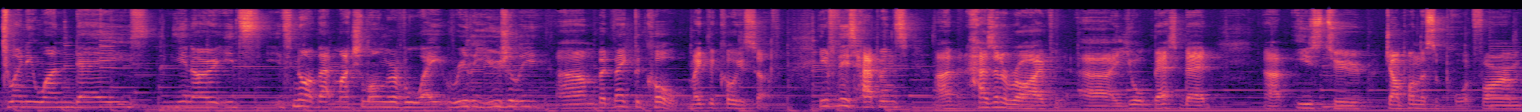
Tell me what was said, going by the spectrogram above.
21 days you know it's it's not that much longer of a wait really usually. Um, but make the call. Make the call yourself. If this happens, um, hasn't arrived, uh, your best bet uh, is to jump on the support forum,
